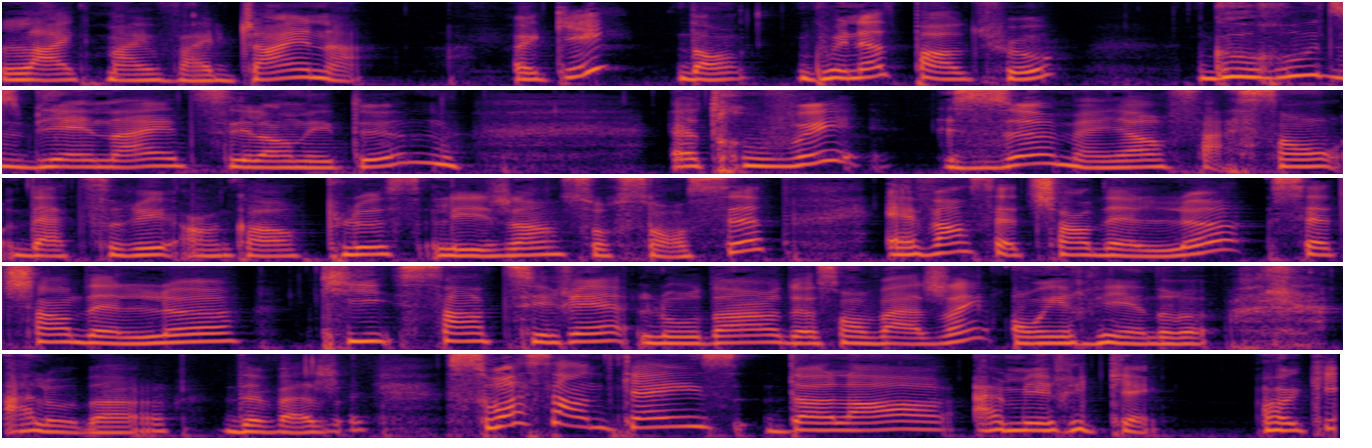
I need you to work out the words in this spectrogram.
like my vagina. OK? Donc, Gwyneth Paltrow, gourou du bien-être s'il en est une, a trouvé the meilleure façon d'attirer encore plus les gens sur son site. Elle vend cette chandelle-là, cette chandelle-là qui sentirait l'odeur de son vagin. On y reviendra à l'odeur de vagin. 75 dollars américains. OK?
